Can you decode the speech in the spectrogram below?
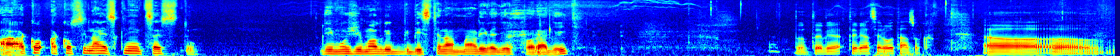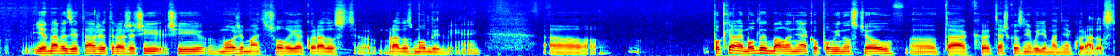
A ako, ako si nájsť k nej cestu? Vy muži modlitby by ste nám mali vedieť poradiť? To, to, je, to je viacero otázok. Uh, uh, jedna vec je tá, že, teda, že či, či môže mať človek ako radosť, radosť modlitby. Uh, pokiaľ je modlitba len nejakou povinnosťou, uh, tak ťažko z nej bude mať nejakú radosť.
